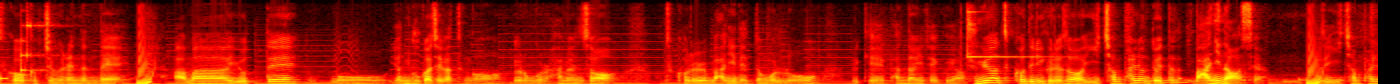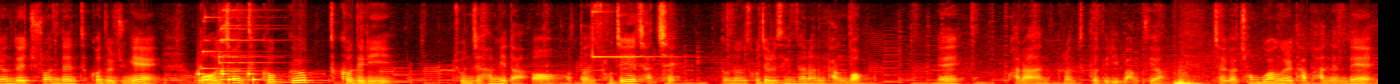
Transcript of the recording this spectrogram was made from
특허 급증을 했는데 아마 요때 뭐 연구 과제 같은 거 이런 걸 하면서 특허를 많이 냈던 걸로 이렇게 판단이 되고요. 중요한 특허들이 그래서 2008년도에 많이 나왔어요. 그래서 2008년도에 출원된 특허들 중에 원천 특허급 특허들이 존재합니다. 어, 어떤 소재 자체 또는 소재를 생산하는 방법에 관한 그런 특허들이 많고요. 제가 청구항을 다 봤는데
